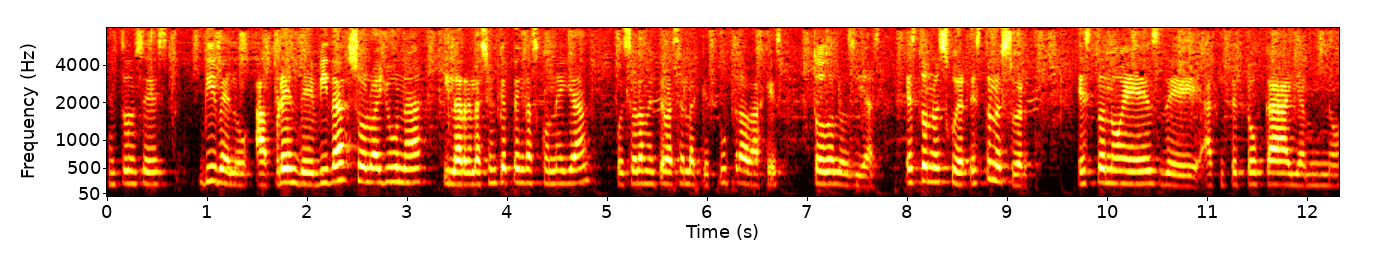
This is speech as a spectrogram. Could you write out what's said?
Entonces, vívelo, aprende, vida solo hay una y la relación que tengas con ella, pues solamente va a ser la que tú trabajes todos los días. Esto no es suerte, esto no es suerte. Esto no es de a ti te toca y a mí no.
